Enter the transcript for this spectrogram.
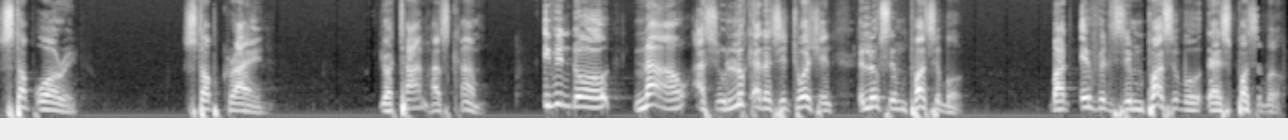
Stop worrying. Stop crying. Your time has come. Even though now, as you look at the situation, it looks impossible. But if it's impossible, there's possible.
